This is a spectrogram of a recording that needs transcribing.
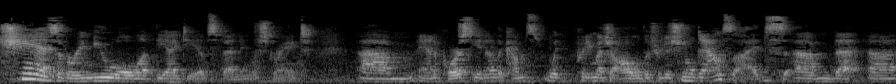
chance of a renewal of the idea of spending restraint. Um, and of course, you know, that comes with pretty much all of the traditional downsides um, that uh,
